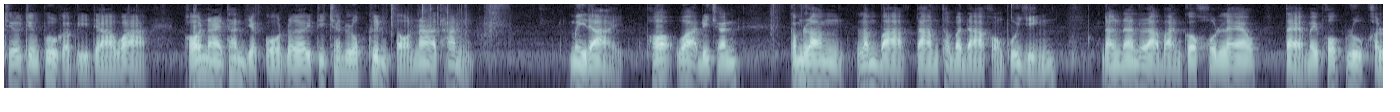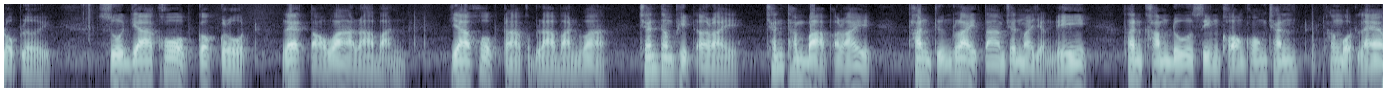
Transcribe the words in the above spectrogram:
เชลจึงพูดกับบิดาว่า ขอนายท่านอย่าโกรธเลยที่ฉันลุกขึ้นต่อหน้าท่าน ไม่ได้ เพราะว่าดิฉันกำลังลำบากตามธรรมดาของผู้หญิง ดังนั้นราบันก็ค้นแล้ว แต่ไม่พบรูปเคารพเลย ส่วนยาโคบก็โกรธและต่อว่าราบัน ยาโคบกล่าวกับลาบันว่า ฉันทำผิดอะไร ฉันทำบาปอะไร ท่านถึงไล่ตามฉันมาอย่างนี้ ท่านคำดูสิ่งของของฉันทั้งหมดแล้ว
